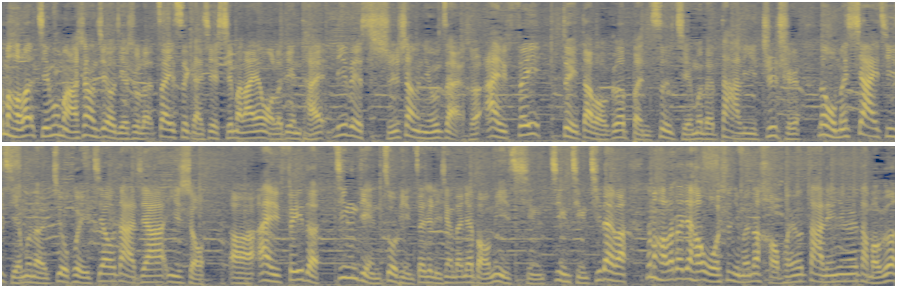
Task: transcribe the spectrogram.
那么好了，节目马上就要结束了。再一次感谢喜马拉雅网络电台、Levis 时尚牛仔和爱妃对大宝哥本次节目的大力支持。那我们下一期节目呢，就会教大家一首啊爱妃的经典作品，在这里向大家保密，请敬请期待吧。那么好了，大家好，我是你们的好朋友大龄婴儿大宝哥。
